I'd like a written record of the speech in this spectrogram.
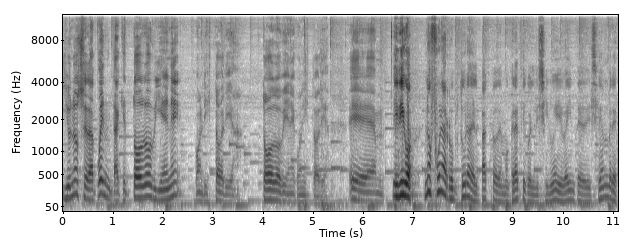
Y uno se da cuenta que todo viene con la historia todo viene con historia. Eh, y digo, ¿no fue una ruptura del pacto democrático el 19 y 20 de diciembre,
